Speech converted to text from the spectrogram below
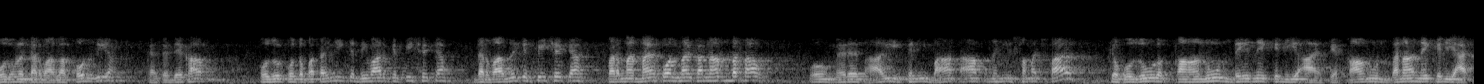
हजूर ने दरवाज़ा खोल दिया। कहते, देखा हजूर को तो पता ही नहीं कि दीवार के पीछे क्या, दरवाजे के पीछे क्या। पर मैं मैं कौन? मैं का नाम बताओ? ओ मेरे भाई, इतनी बात आप नहीं समझ पाए। कि हुजूर कानून देने के लिए आए कि कानून बनाने के लिए आए।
